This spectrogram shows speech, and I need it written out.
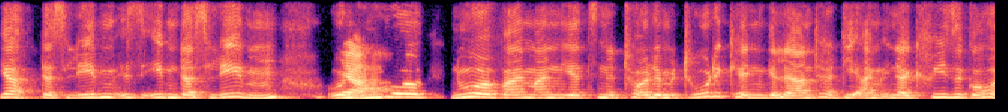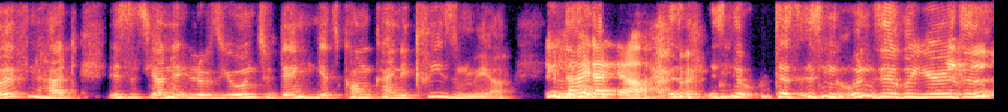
ja, das Leben ist eben das Leben. Und ja. nur, nur weil man jetzt eine tolle Methode kennengelernt hat, die einem in der Krise geholfen hat, ist es ja eine Illusion zu denken, jetzt kommen keine Krisen mehr. Leider das, ja. Das ist, eine, das ist ein unseriöses.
